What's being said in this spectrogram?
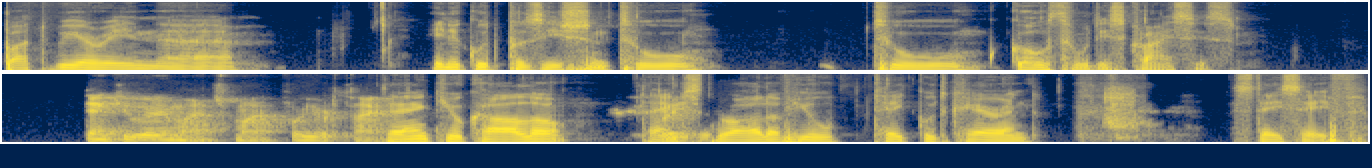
but we're in uh, in a good position to to go through this crisis. Thank you very much, Marc, for your time. Thank you, Carlo. Thanks to all of you. Take good care and stay safe.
